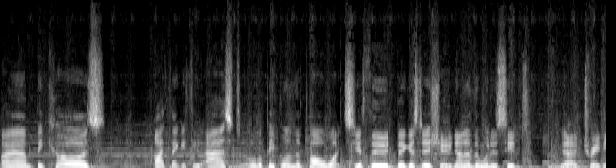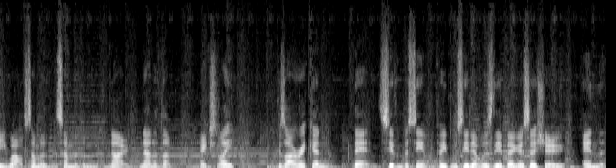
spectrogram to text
um, because I think if you asked all the people in the poll what's your third biggest issue, none of them would have said uh, treaty. Well, some of some of them, no, none of them actually, because I reckon that seven percent of people said it was their biggest issue, and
